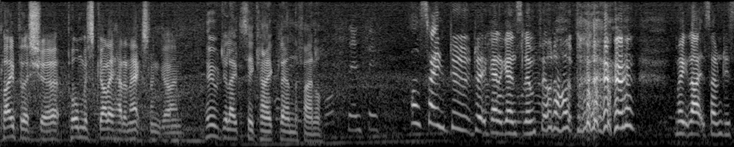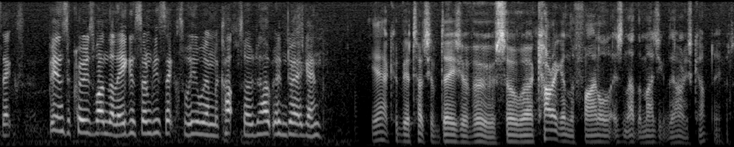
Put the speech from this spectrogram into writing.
played for the shirt. Paul Miskelly had an excellent game. Who would you like to see Carrick play in the final? I'll say do, do it again against Linfield, I hope. Make night 76. Being the Crues won the league in 76, we win the cup, so I hope they can do it again. Yeah, it could be a touch of deja vu. So, uh, Carrick in the final, isn't that the magic of the Irish Cup, David?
